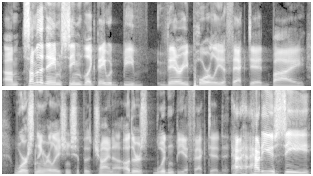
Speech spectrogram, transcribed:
Um, some of the names seemed like they would be very poorly affected by worsening relationship with China. Others wouldn't be affected. How, how do you see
